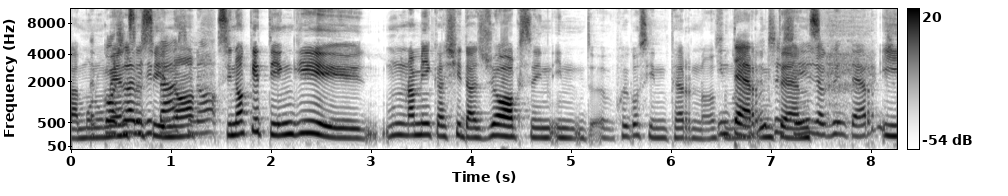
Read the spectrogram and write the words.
de monuments, a visitar, sinó, sinó- sinó que tingui una mica així de jocs, in, in, juegos internos. Interns, no? sí, sí, jocs interns. I,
